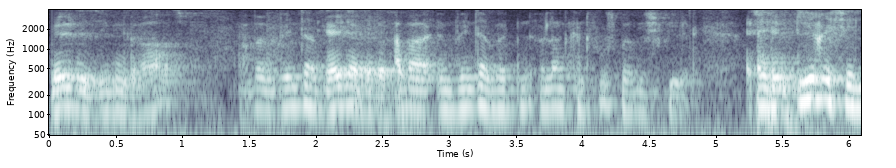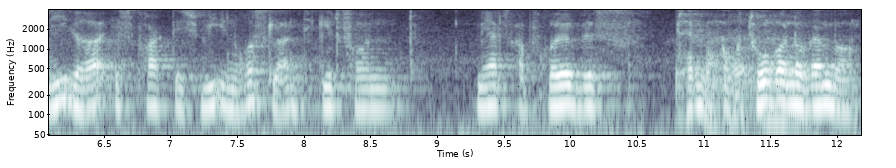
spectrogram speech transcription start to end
milde 7 Grad. Aber im Winter, Kälter wird das aber im Winter wird in Irland kein Fußball gespielt. Die irische Liga ist praktisch wie in Russland. Die geht von März, April bis September. ne? Oktober, November. Und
